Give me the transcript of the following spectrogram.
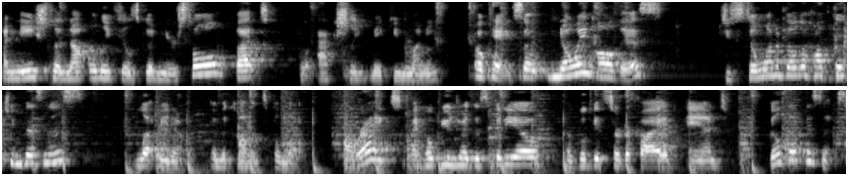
a niche that not only feels good in your soul, but will actually make you money. Okay, so knowing all this, do you still want to build a health coaching business? Let me know in the comments below. All right, I hope you enjoyed this video. Now go get certified and build that business.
